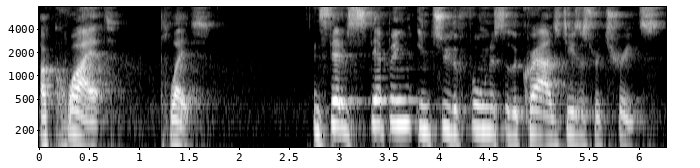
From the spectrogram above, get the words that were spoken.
a quiet place. Instead of stepping into the fullness of the crowds, Jesus retreats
